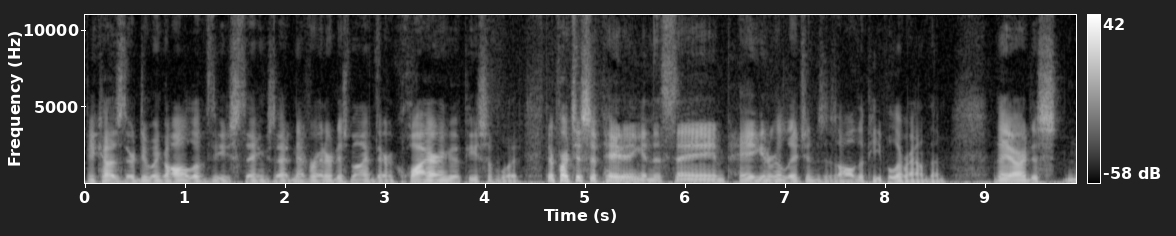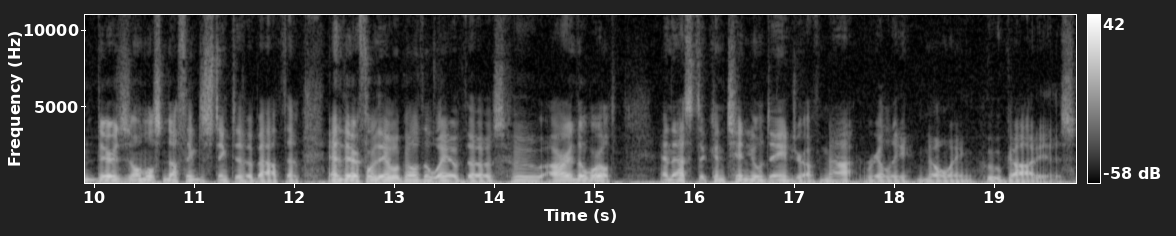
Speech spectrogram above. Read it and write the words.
because they're doing all of these things that never entered his mind. They're inquiring of a piece of wood. They're participating in the same pagan religions as all the people around them. They are dis- there's almost nothing distinctive about them, and therefore they will go the way of those who are in the world. And that's the continual danger of not really knowing who God is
